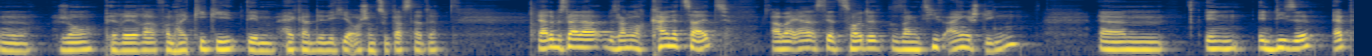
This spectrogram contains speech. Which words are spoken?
äh, Jean Pereira von Haikiki, dem Hacker, den ich hier auch schon zu Gast hatte. Er hatte bis leider bislang noch keine Zeit, aber er ist jetzt heute sozusagen tief eingestiegen ähm, in, in diese App.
